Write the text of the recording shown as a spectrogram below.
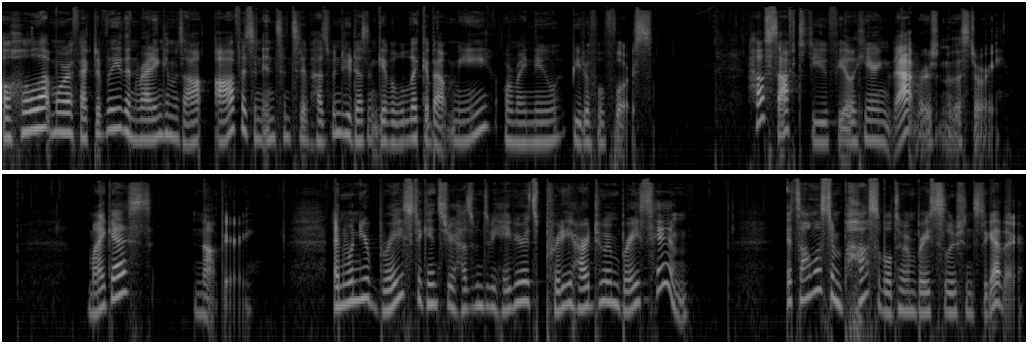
a whole lot more effectively than writing him off as an insensitive husband who doesn't give a lick about me or my new beautiful floors. How soft do you feel hearing that version of the story? My guess, not very. And when you're braced against your husband's behavior, it's pretty hard to embrace him. It's almost impossible to embrace solutions together.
